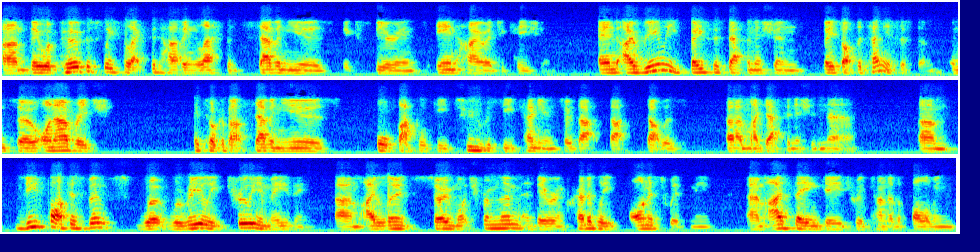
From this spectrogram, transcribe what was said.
Um, they were purposely selected having less than seven years experience in higher education. And I really base this definition based off the tenure system. And so on average, it took about seven years for faculty to receive tenure. And so that, that, that was uh, my definition there. Um, these participants were, were really, truly amazing. Um, I learned so much from them, and they were incredibly honest with me um, as they engaged with kind of the following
